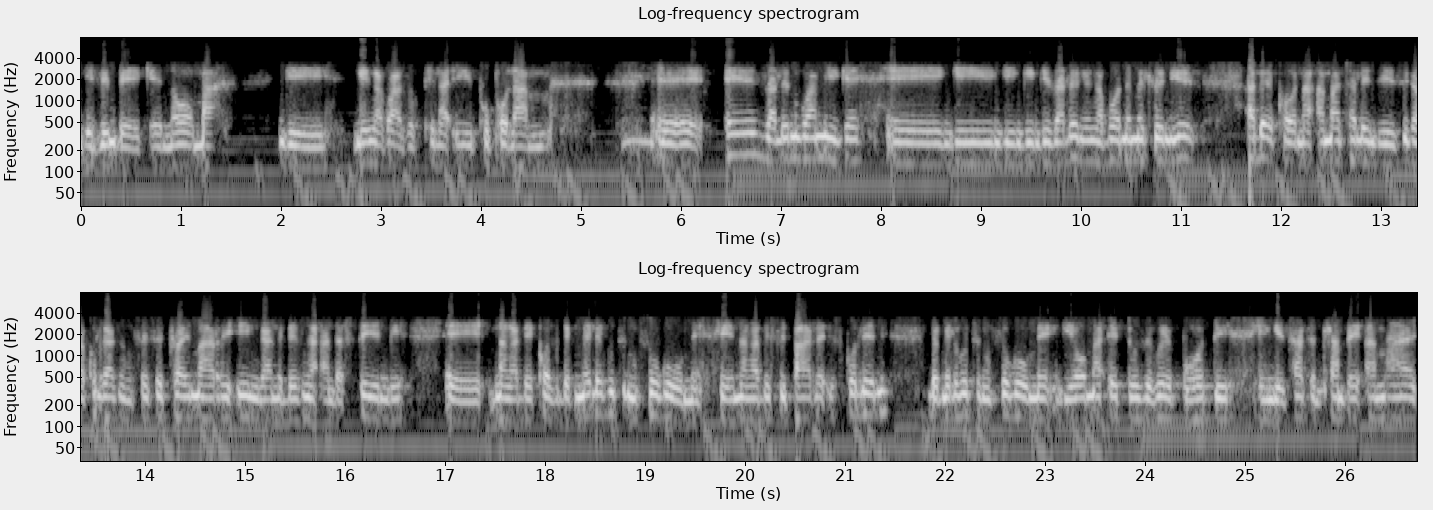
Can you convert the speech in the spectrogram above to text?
ngivimbeke noma ngingakwazi ukuphila iphupho lami. Eh ezaleni kwami ke eh ngizalwe ngingabona emehlweni yes abe khona ama challenges ikakhulukazi ngisese primary ingane bezinga understand eh nangabe because bekumele ukuthi ngisukume eh nangabe sibhala esikoleni bekumele ukuthi ngisukume ngiyoma eduze kwebhodi ngithathe mhlambe ama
